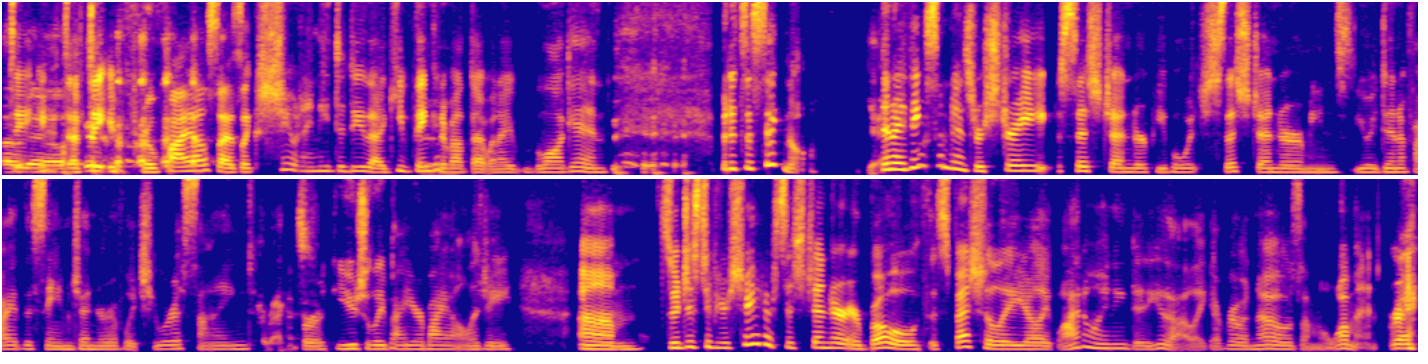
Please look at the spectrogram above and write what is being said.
Oh, update, you have to update your profile. So I was like, shoot, I need to do that. I keep thinking Yeah. about that when I log in, but it's a signal. Yeah. And I think sometimes for straight cisgender people, which cisgender means you identify the same gender of which you were assigned at birth, usually by your biology. Um, so just if you're straight or cisgender or both, especially, you're like, why do I need to do that? Like everyone knows I'm a woman, right?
